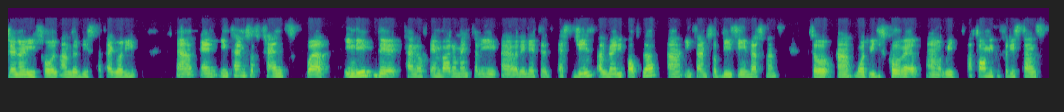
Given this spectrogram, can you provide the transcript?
generally fall under this category. Uh, and in terms of trends, well, indeed, the kind of environmentally uh, related SDGs are very popular uh, in terms of VC investments. So uh, what we discover uh, with Atomico, for instance,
